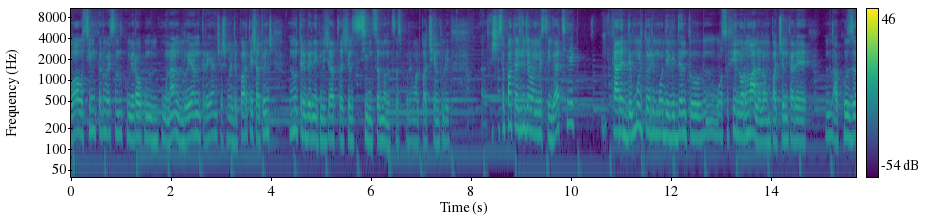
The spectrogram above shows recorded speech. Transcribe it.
o au, simt că nu mai sunt cum erau cu un an, doi ani, trei ani și așa mai departe și atunci nu trebuie neglijat acel simțământ, să spunem, al pacientului. Și se poate ajunge la o investigație care de multe ori, în mod evident, o, o să fie normală la un pacient care acuză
